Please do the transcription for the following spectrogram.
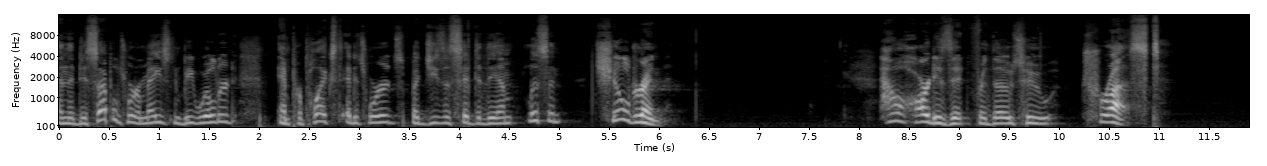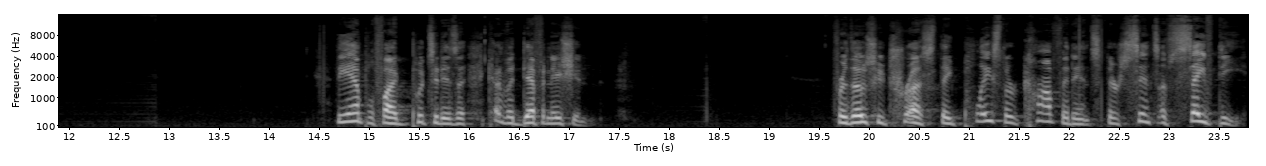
And the disciples were amazed and bewildered and perplexed at his words. But Jesus said to them, Listen, children, how hard is it for those who trust? The Amplified puts it as a kind of a definition for those who trust, they place their confidence, their sense of safety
